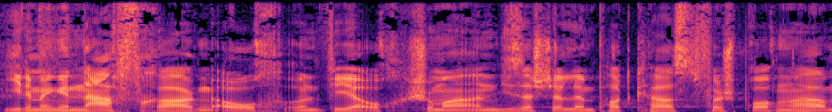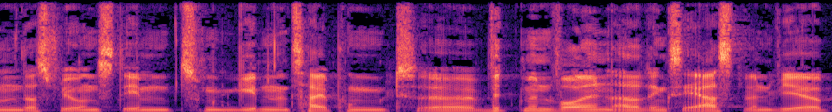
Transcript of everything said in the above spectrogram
Jede Menge Nachfragen auch und wir auch schon mal an dieser Stelle im Podcast versprochen haben, dass wir uns dem zum gegebenen Zeitpunkt äh, widmen wollen, allerdings erst, wenn wir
